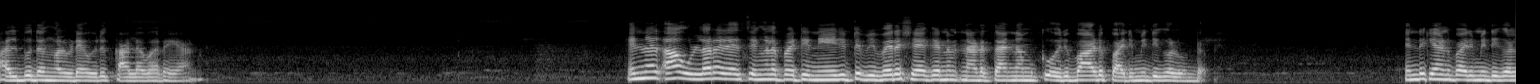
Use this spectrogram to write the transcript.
അത്ഭുതങ്ങളുടെ ഒരു കലവറയാണ്. എന്നാൽ ആ ഉള്ളറ രഹസ്യങ്ങളെപ്പറ്റി നേരിട്ട് വിവരശേഖരണം നടത്താൻ നമുക്ക് ഒരുപാട് പരിമിതികളുണ്ട്. എന്തൊക്കെയാണ് പരിമിതികൾ?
